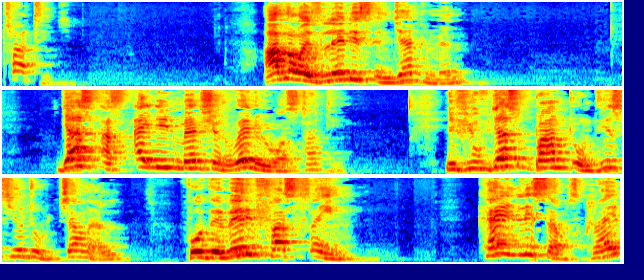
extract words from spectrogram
strategy. Otherwise, ladies and gentlemen, just as I did mention when we were starting, if you've just bumped on this YouTube channel for the very first time, kindly subscribe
